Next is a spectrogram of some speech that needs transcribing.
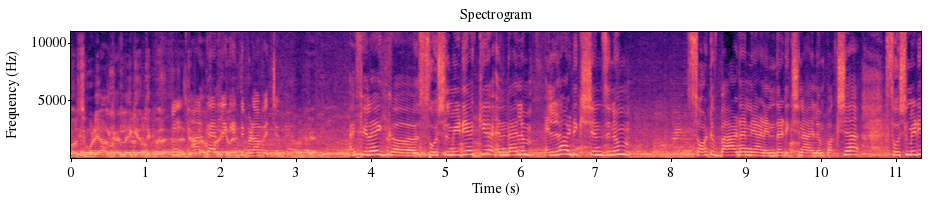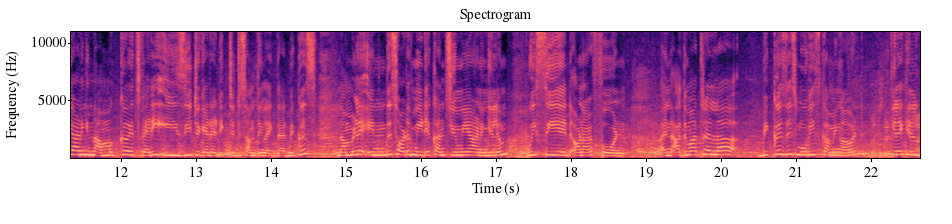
കുറച്ചും കൂടി ആൾക്കാരിലേക്ക് എത്തിപ്പെടാൻ പറ്റും. Okay. I feel like social മീഡിയയ്ക്ക് എന്തായാലും എല്ലാ അഡിക്ഷൻസിനും സോർട്ട് ഓഫ് ബാഡ് തന്നെയാണ്. എന്ത് അഡിക്ഷൻ ആയാലും. പക്ഷെ സോഷ്യൽ മീഡിയ ആണെങ്കിൽ നമുക്ക് it's very easy to get addicted to something like that because നമ്മൾ എന്ത് സോർട്ട് ഓഫ് മീഡിയ കൺസ്യൂം ചെയ്യുകയാണെങ്കിലും we see it on our phone and അതുമാത്രമല്ല because this movies coming out feel like it'll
